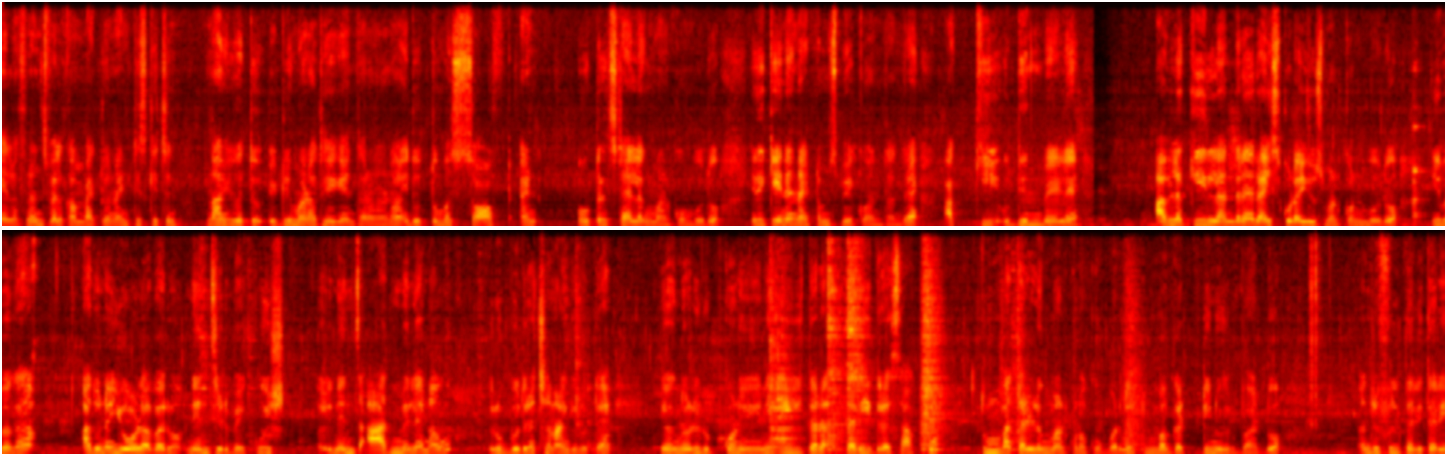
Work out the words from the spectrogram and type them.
ಹಾಯ್ ಎಲ್ಲ friends welcome back to nineties kitchen ನಾವು ಇವತ್ತು ಇಡ್ಲಿ ಮಾಡೋದು ಹೇಗೆ ಅಂತ ನೋಡೋಣ. ಇದು ತುಂಬ ಸಾಫ್ಟ್ ಆ್ಯಂಡ್ ಹೋಟೆಲ್ ಸ್ಟೈಲಾಗಿ ಮಾಡ್ಕೊಬೋದು. ಇದಕ್ಕೆ ಏನೇನು ಐಟಮ್ಸ್ ಬೇಕು ಅಂತಂದರೆ ಅಕ್ಕಿ, ಉದ್ದಿನ ಬೇಳೆ, ಅವಲಕ್ಕಿ ಇಲ್ಲಾಂದರೆ ರೈಸ್ ಕೂಡ ಯೂಸ್ ಮಾಡ್ಕೊಬೋದು ಇವಾಗ ಅದನ್ನು ಏಳು ಅವರು ನೆನೆಸಿಡಬೇಕು. ಇಷ್ಟು, ನೆನೆಸಿ ಆದಮೇಲೆ ನಾವು ರುಬ್ಬಿದ್ರೆ ಚೆನ್ನಾಗಿರುತ್ತೆ. ಇವಾಗ ನೋಡಿ ರುಬ್ಕೊಂಡಿದ್ದೀನಿ ಈ ಥರ ತರಿ ಇದ್ದರೆ ಸಾಕು. ತುಂಬ ತೆಳ್ಳಗೆ ಮಾಡ್ಕೊಳಕ್ಕೆ ಹೋಗ್ಬಾರ್ದು. ತುಂಬ ಗಟ್ಟಿನೂ ಇರಬಾರ್ದು. ಅಂದರೆ ಫುಲ್ ತರಿ ತರಿ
